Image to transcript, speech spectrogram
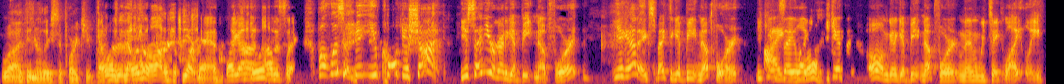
Well, I didn't really support you. That wasn't that wasn't a lot of support, man. Like honestly. But listen, you called your shot. You said you were going to get beaten up for it. You got to expect to get beaten up for it. You can't I say like will. you can't say, "Oh, I'm going to get beaten up for it," and then we take lightly.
